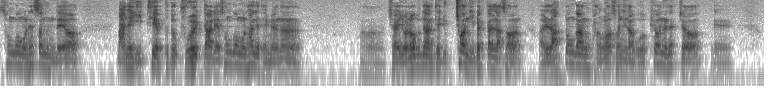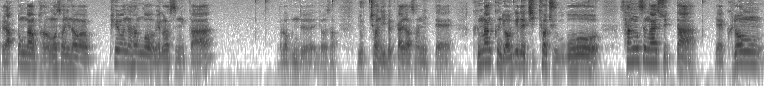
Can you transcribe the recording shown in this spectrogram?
성공을 했었는데요. 만약 ETF도 9월달에 성공을 하게 되면은 어, 제가 여러분들한테 6,200달러 선 락동강 방어선이라고 표현을 했죠. 예. 락동강 방어선이라고 표현을 한 거 왜 그렇습니까? 여러분들 여기서 6,200달러 선일 때 그만큼 여기를 지켜주고 상승할 수 있다. 예, 그런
